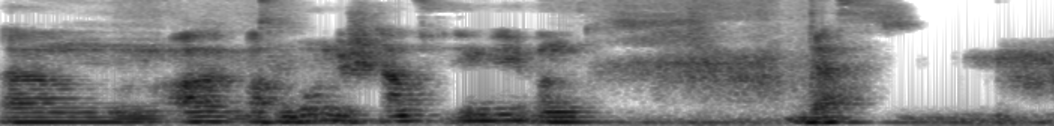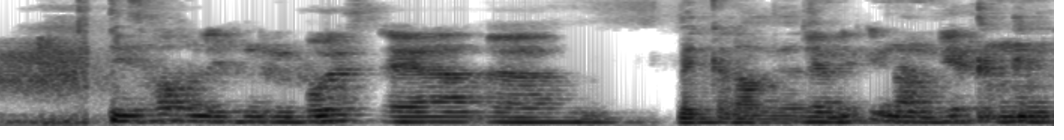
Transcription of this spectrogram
ähm, aus dem Boden gestampft irgendwie und das ist hoffentlich ein Impuls, der äh, Mitgenommen wird. der mitgenommen wird und äh,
